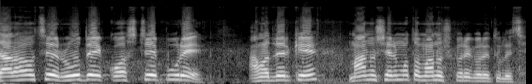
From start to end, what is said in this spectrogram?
যারা হচ্ছে রোদে, কষ্টে, পুড়ে আমাদেরকে মানুষের মতো মানুষ করে গড়ে তুলেছে।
